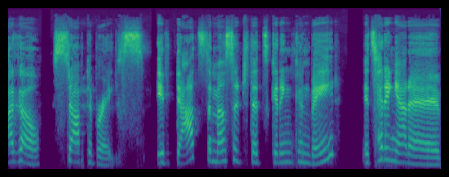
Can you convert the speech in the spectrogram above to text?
I go stop the brakes. If that's the message that's getting conveyed it's hitting at a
